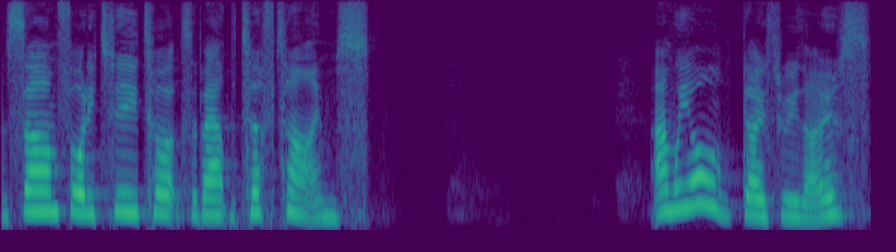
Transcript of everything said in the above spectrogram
And Psalm 42 talks about the tough times. And we all go through those.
